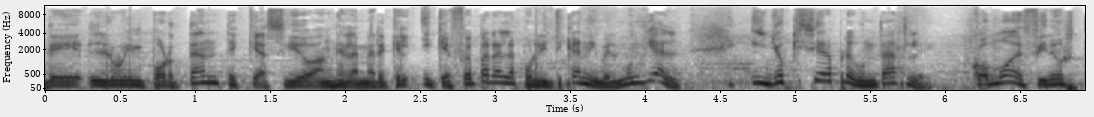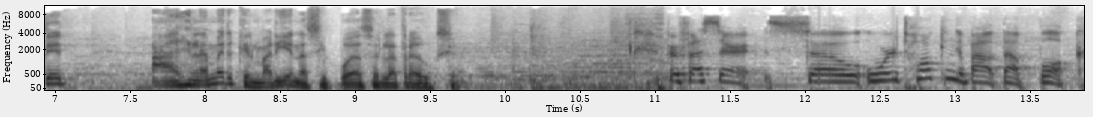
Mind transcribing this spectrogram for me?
de lo importante que ha sido Angela Merkel y que fue para la política a nivel mundial. Y yo quisiera preguntarle, ¿cómo define usted a Angela Merkel? Mariana, si puede hacer la traducción. Professor, so we're talking about that book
